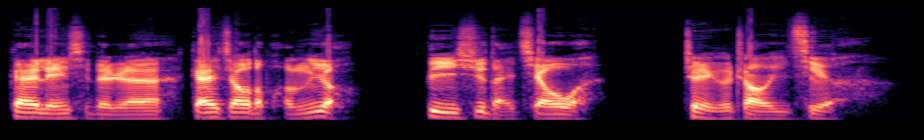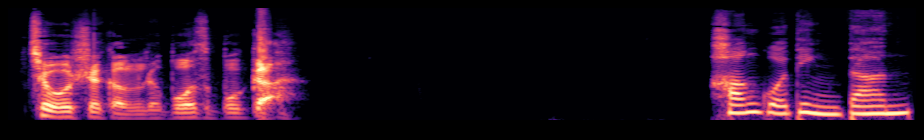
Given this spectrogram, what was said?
该联系的人、该交的朋友必须得交啊！这个赵一静就是梗着脖子不干。韩国订单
